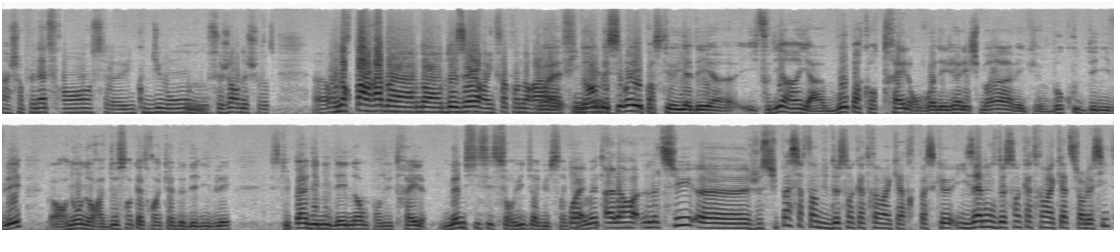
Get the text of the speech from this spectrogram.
un championnat de France, euh, une Coupe du Monde Mm. ou ce genre de choses. On en reparlera dans, dans deux heures, une fois qu'on aura Ouais, fini. Non, mais c'est vrai parce qu'il y a des, euh, il faut dire, hein, il y a un beau parcours de trail. On voit déjà les chemins avec beaucoup de dénivelé. Alors nous, on aura 284 de dénivelé, ce qui n'est pas un dénivelé énorme pour du trail, même si c'est sur 8,5 Ouais, km. alors là-dessus, euh, je ne suis pas certain du 284 parce qu'ils annoncent 284 sur le site,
